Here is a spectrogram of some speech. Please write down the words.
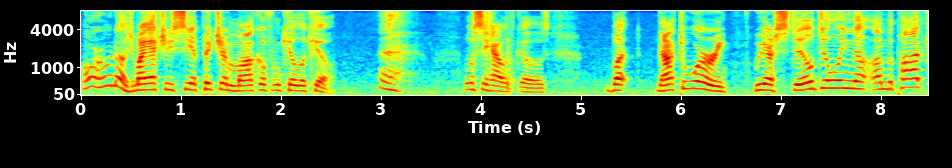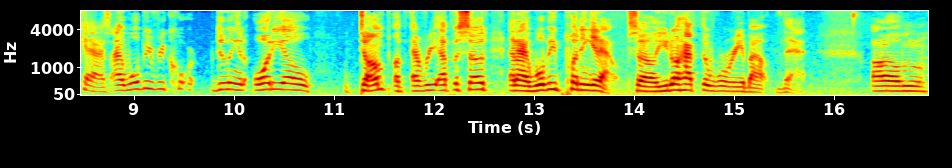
Or who knows? You might actually see a picture of Mako from Kill la Kill. Eh, we'll see how it goes. But not to worry, we are still doing the on the podcast. I will be record doing an audio dump of every episode, and I will be putting it out, so you don't have to worry about that. Um,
